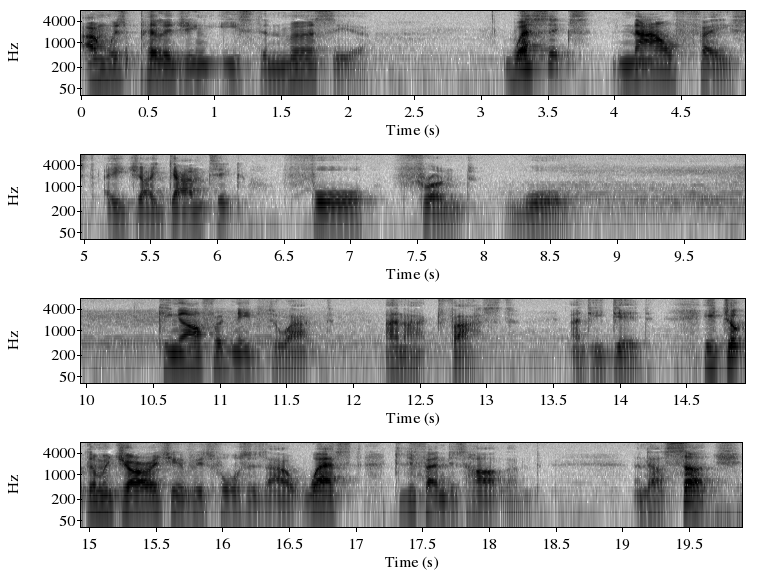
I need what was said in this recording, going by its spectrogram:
and was pillaging eastern Mercia. Wessex now faced a gigantic four front war. King Alfred needed to act and act fast, and he did. He took the majority of his forces out west to defend his heartland, and as such,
